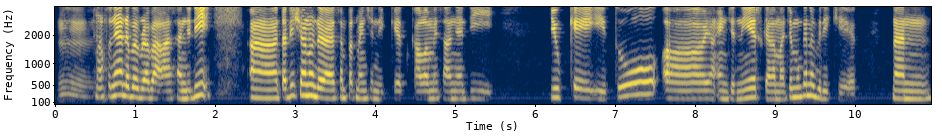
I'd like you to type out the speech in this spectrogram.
Hmm. Maksudnya ada beberapa alasan. Jadi eh, tadi Sean udah sempat mention dikit kalau misalnya di UK itu eh, yang engineer segala macam mungkin lebih dikit. Dan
